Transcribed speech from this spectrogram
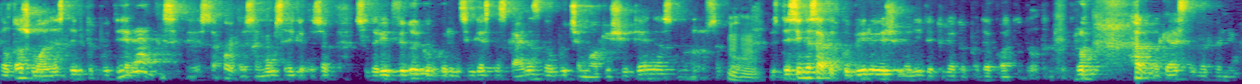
dėl to žmonės taip truputį ir renkasi. Tai sakau prasme mums reikia tiesiog sudaryt viduj konkurencingesnes kainas galbūt čia mokesčiai tie nes nu sakau. Mhm. jūs teisingai sakot kubiliui šimonytei turėtų padėkoti dėl tam tikrų apmokestinimo dalykų.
